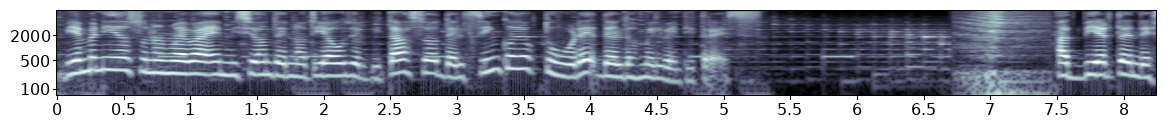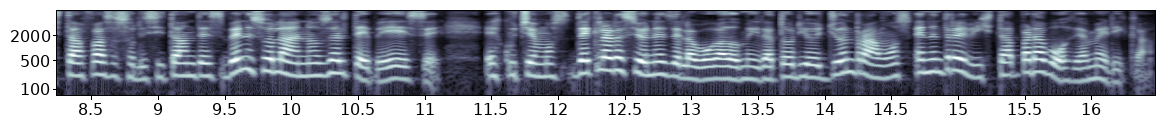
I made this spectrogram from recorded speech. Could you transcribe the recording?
Bienvenidos a una nueva emisión de Notiaudio El Pitazo del 5 de octubre del 2023 advierten de estafas a solicitantes venezolanos del TPS. Escuchemos declaraciones del abogado migratorio John Ramos en entrevista para Voz de América.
